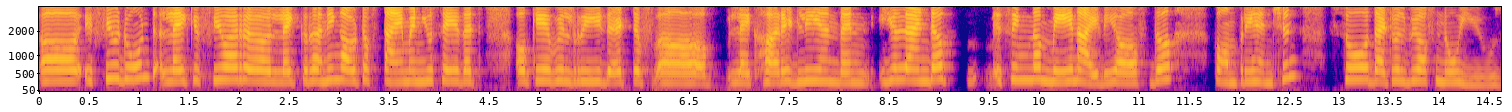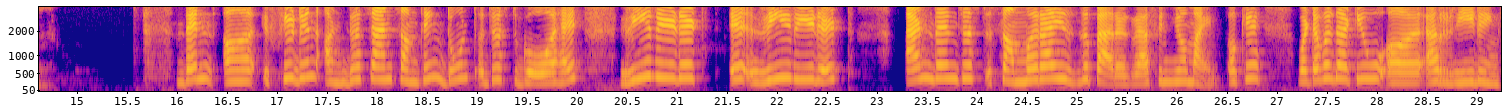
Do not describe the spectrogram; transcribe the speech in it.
uh, if you don't like if you are uh, like running out of time and you say that okay we'll read it if, uh, like hurriedly and then you'll end up missing the main idea of the comprehension so that will be of no use. Then uh, if you didn't understand something don't just go ahead. Reread it eh, reread it and then just summarize the paragraph in your mind okay? Whatever that you uh, are reading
